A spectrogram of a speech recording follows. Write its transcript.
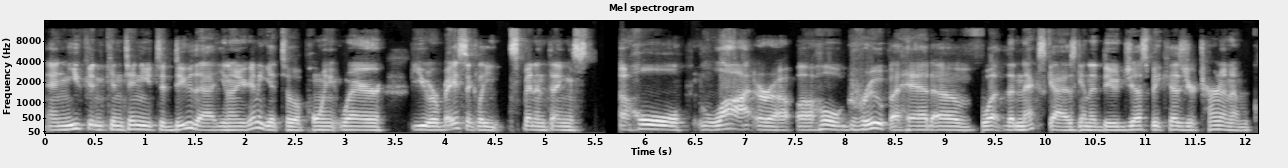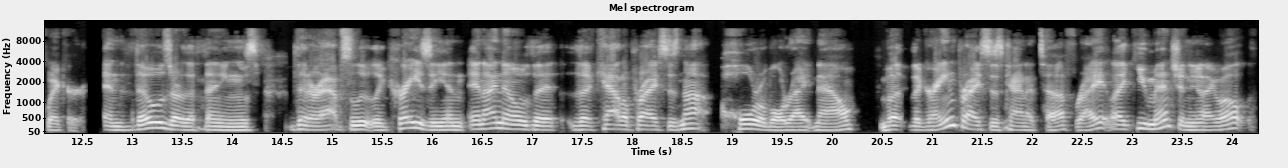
and you can continue to do that, you know, you're going to get to a point where you are basically spinning things a whole lot or a, a, whole group ahead of what the next guy is going to do just because you're turning them quicker. And those are the things that are absolutely crazy. And and I know that the cattle price is not horrible right now. But the grain price is kind of tough, right? Like you mentioned, you're like, well,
